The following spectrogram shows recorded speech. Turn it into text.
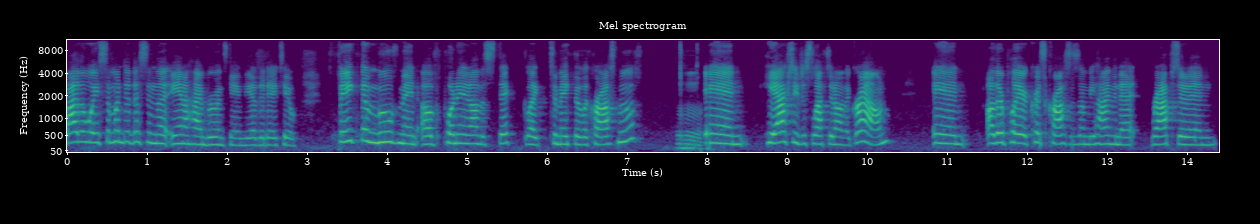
by the way, someone did this in the Anaheim Bruins game the other day too. Fake the movement of putting it on the stick like to make the lacrosse move Mhm. and he actually just left it on the ground and other player crisscrosses him behind the net, wraps it in,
